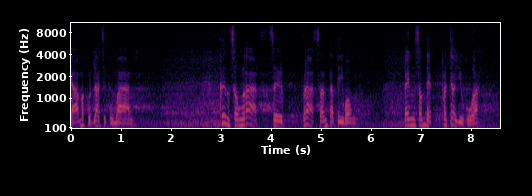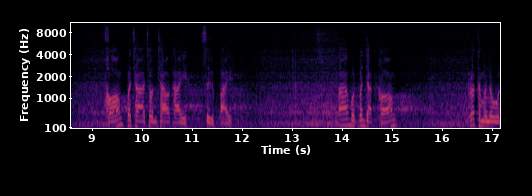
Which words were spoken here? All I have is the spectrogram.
ยามกุฎราชกุมาร ขึ้นทรงราชสืบราชสันตติวงศ์เป็นสมเด็จพระเจ้าอยู่หัว ของประชาชนชาวไทยสืบไป ตามบทบัญญัติของรัฐธรรมนูญ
